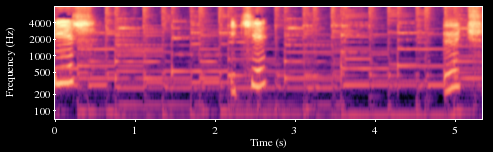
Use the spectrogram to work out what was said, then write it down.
1 2 3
